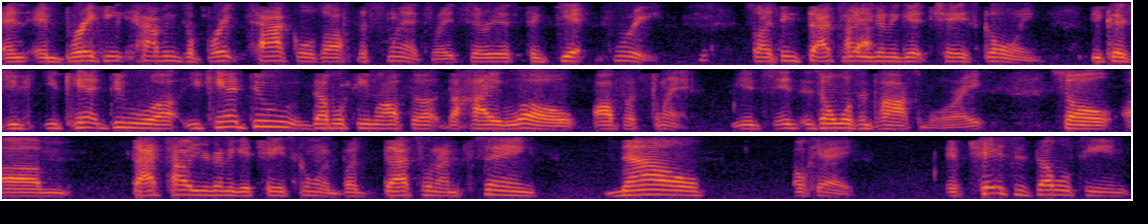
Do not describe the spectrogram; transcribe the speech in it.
and and breaking, having to break tackles off the slants. Right, serious to get free. So I think that's how yeah. you're going to get Chase going because you you can't do uh, you can't do double team off the the high low off a slant. It's it's almost impossible, right? So um, that's how you're going to get Chase going. But that's what I'm saying. Now, okay, if Chase is double team,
